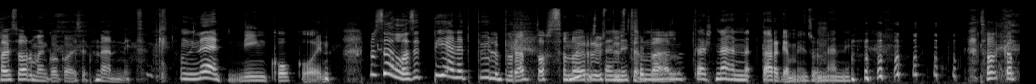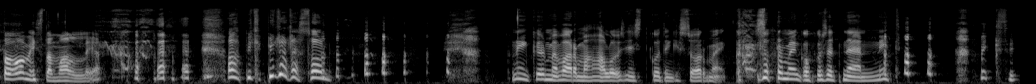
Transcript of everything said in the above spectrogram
vai sormen kokoiset nännit? Ne niin kokoin. No sellaiset pienet pylpyrät tuossa noin rystysten sun, päällä. Pitäisi nähdä tarkemmin sun nännit. Sä voit katsoa omista mallia. ah, mikä, mikä tässä on? niin, kyllä mä varmaan haluaisin sitten kuitenkin sormen, sormen kokoiset nännit. Miksi?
